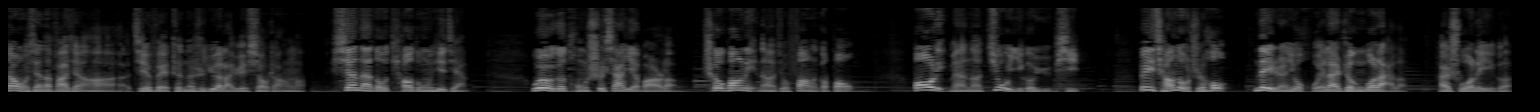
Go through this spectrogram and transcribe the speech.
但我现在发现啊，劫匪真的是越来越嚣张了。现在都挑东西捡。我有一个同事下夜班了，车筐里呢就放了个包，包里面呢就一个雨披。被抢走之后，那人又回来扔过来了，还说了一个：“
